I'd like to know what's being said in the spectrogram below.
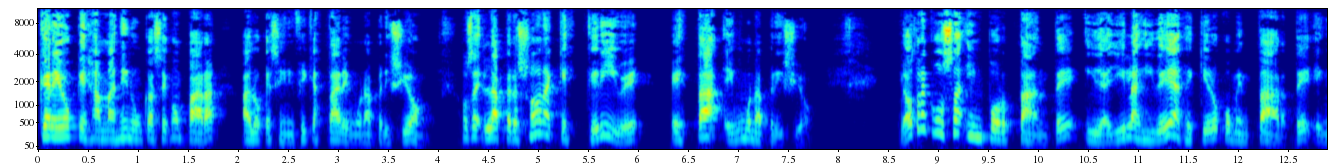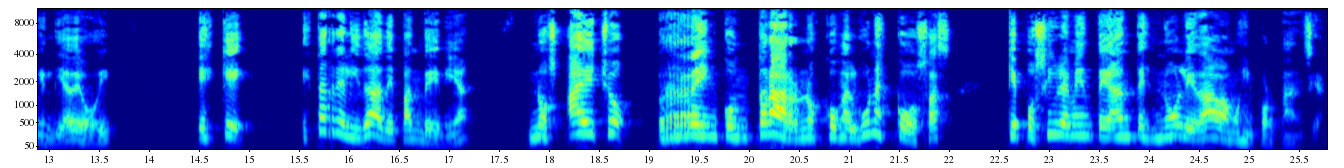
creo que jamás ni nunca se compara a lo que significa estar en una prisión. Entonces, la persona que escribe está en una prisión. La otra cosa importante, y de allí las ideas que quiero comentarte en el día de hoy, es que esta realidad de pandemia nos ha hecho reencontrarnos con algunas cosas que posiblemente antes no le dábamos importancia.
